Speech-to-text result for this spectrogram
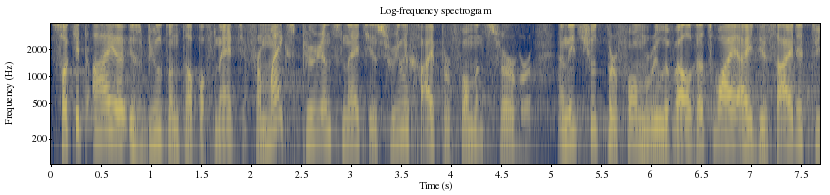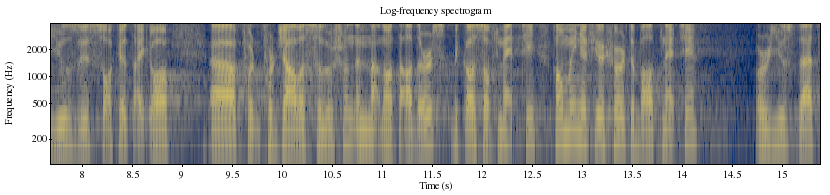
Socket.io is built on top of Netty. From my experience, Netty is really high performance server, and it should perform really well. That's why I decided to use this Socket.io uh, for, for Java solution and not, not others because of Netty. How many of you heard about Netty or used that?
